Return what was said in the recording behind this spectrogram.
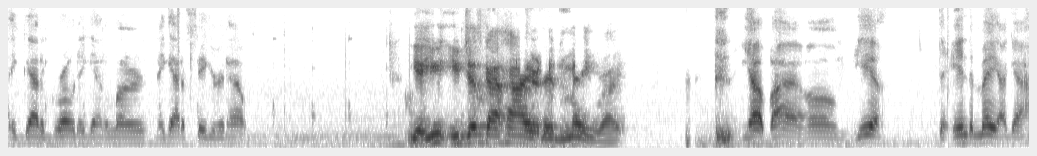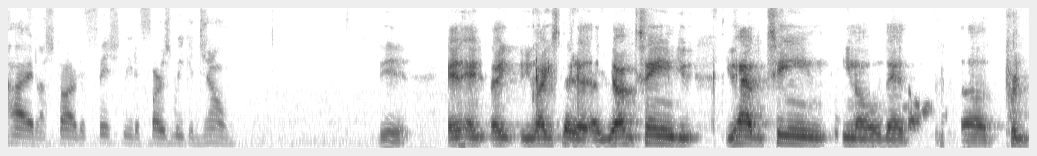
They got to grow. They got to learn. They got to figure it out. Yeah, you you just got hired in May, right? yep. I um yeah, the end of May I got hired. I started officially the first week of June. Yeah. And, and uh, like you said, a, young team. You you have the team, you know that, uh, pro,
